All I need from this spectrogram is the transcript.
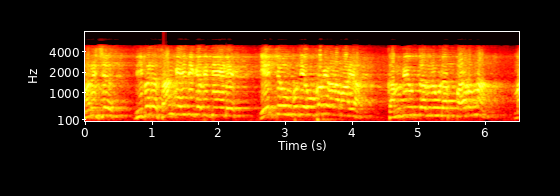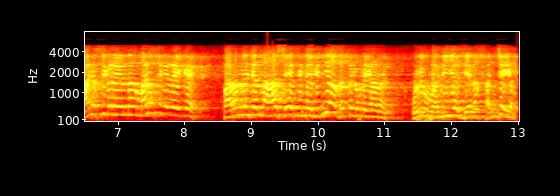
മറിച്ച് വിവര സാങ്കേതിക വിദ്യയുടെ ഏറ്റവും പുതിയ ഉപകരണമായ കമ്പ്യൂട്ടറിലൂടെ പറന്ന മനസ്സുകളിൽ നിന്ന് മനസ്സുകളിലേക്ക് പറന്നു ചെന്ന ആശയത്തിന്റെ വിന്യാസത്തിലൂടെയാണ് ഒരു വലിയ ജനസഞ്ചയം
